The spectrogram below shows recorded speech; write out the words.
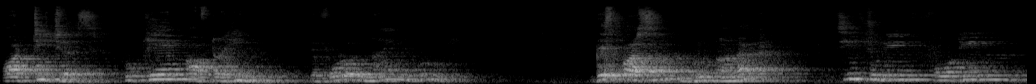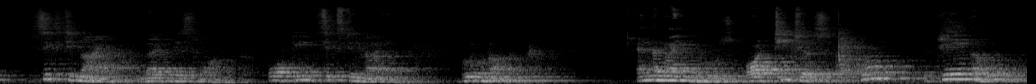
or teachers who came after him. They followed nine gurus. This person, Guru Nanak, seems to be 1469 like this one. 1469, Guru Nanak. And the nine gurus or teachers who came, uh, who,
